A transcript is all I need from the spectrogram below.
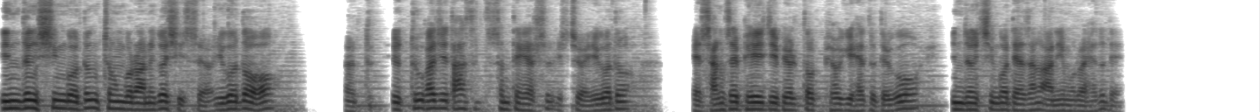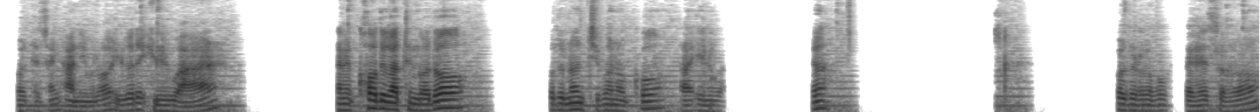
인증 신고 등 정보라는 것이 있어요. 이것도 두, 두 가지 다 선택할 수 있어요. 이것도 상세 페이지 별도 표기해도 되고 인증 신고 대상 아니므로 해도 돼. 대상 아니므로 이것도 일괄. 그 다음에 코드 같은 것도 코드는 집어넣고 다 일괄. 들어가 볼까 해서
